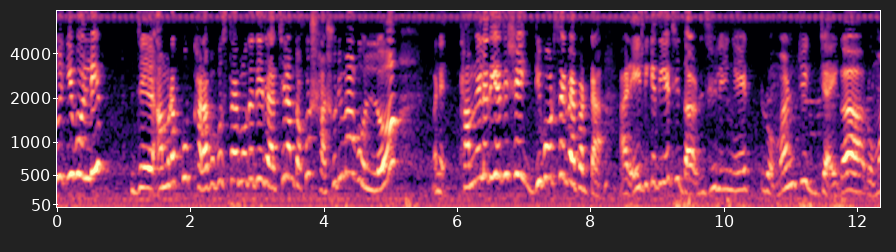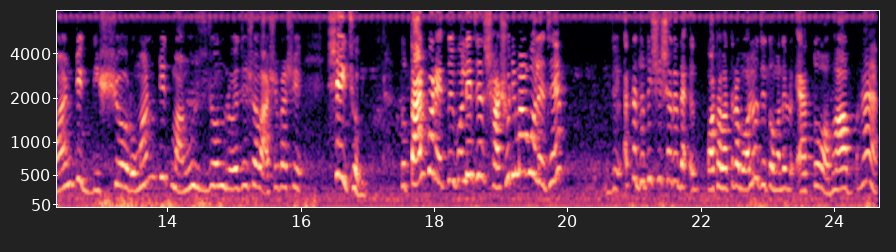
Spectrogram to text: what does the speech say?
তুই কি বললি? যে আমরা খুব খারাপ অবস্থার মধ্যে দিয়ে যাচ্ছিলাম, তখন শাশুড়ি মা বলল মানে থামনেলে দিয়েছি সেই ডিভোর্সের ব্যাপারটা। আর এইদিকে দিয়েছি দার্জিলিং এর রোমান্টিক জায়গা রোমান্টিক দৃশ্য রোমান্টিক মানুষজন রয়েছে সব আশেপাশে সেই ছবি। তো তারপরে তুই বলি যে শাশুড়ি মা বলেছে যে, একটা জ্যোতিষীর সাথে কথাবার্তা বলো যে তোমাদের এত অভাব হ্যাঁ?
